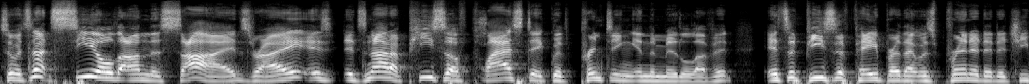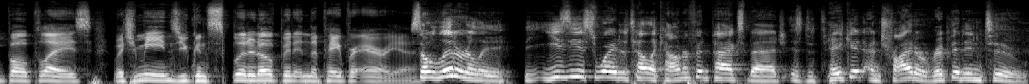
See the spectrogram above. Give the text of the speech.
So it's not sealed on the sides, right? It's, it's not a piece of plastic with printing in the middle of it. It's a piece of paper that was printed at a cheapo place, which means you can split it open in the paper area. So literally, the easiest way to tell a counterfeit PAX badge is to take it and try to rip it in two.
